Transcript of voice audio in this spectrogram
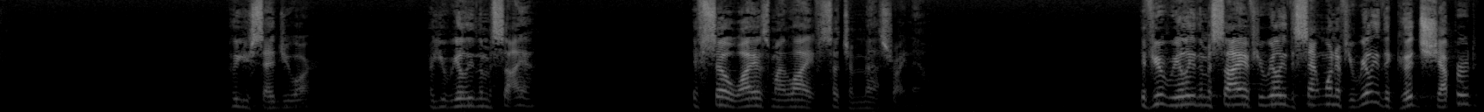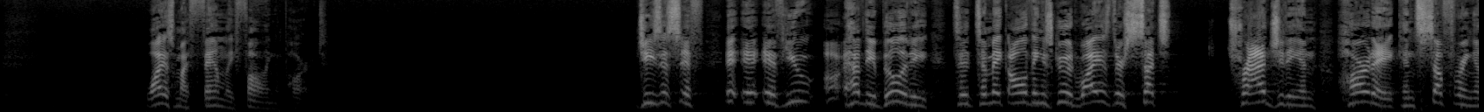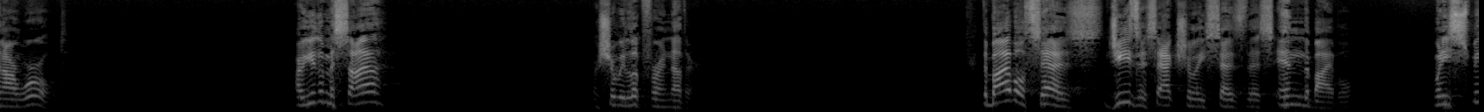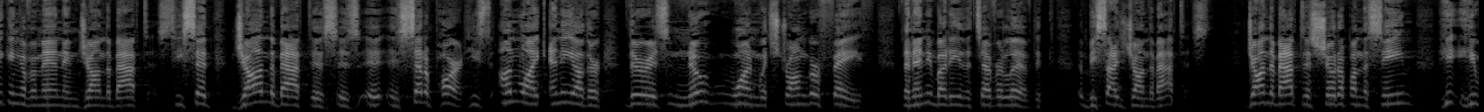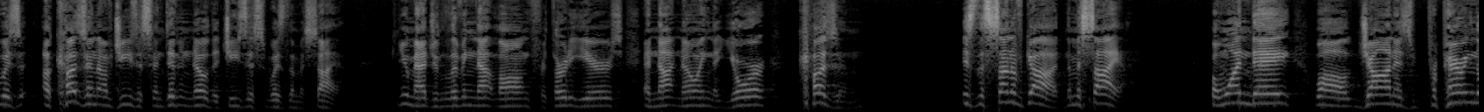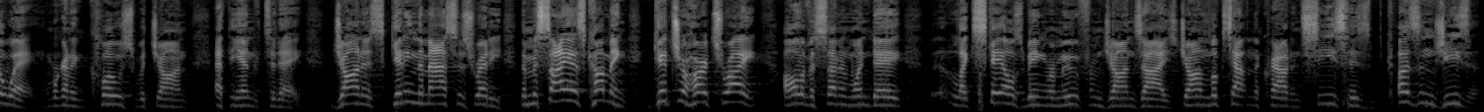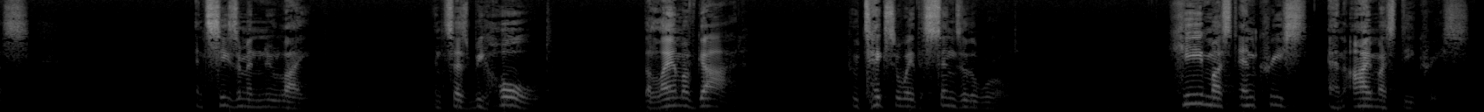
who you said you are? Are you really the Messiah? If so, why is my life such a mess right now? If you're really the Messiah, if you're really the sent one, if you're really the good shepherd, why is my family falling apart? Jesus, if, if you have the ability to, to make all things good, why is there such tragedy and heartache and suffering in our world? Are you the Messiah? Or should we look for another? The Bible says, Jesus actually says this in the Bible, when he's speaking of a man named John the Baptist. He said, John the Baptist is, is set apart. He's unlike any other. There is no one with stronger faith than anybody that's ever lived besides John the Baptist. John the Baptist showed up on the scene. he, he was a cousin of Jesus and didn't know that Jesus was the Messiah. Can you imagine living that long for 30 years and not knowing that your cousin is the Son of God, the Messiah? But one day, while John is preparing the way, and we're going to close with John at the end of today, John is getting the masses ready. The Messiah is coming. Get your hearts right. All of a sudden, one day, like scales being removed from John's eyes, John looks out in the crowd and sees his cousin Jesus and sees him in new light and says, Behold, the Lamb of God who takes away the sins of the world. He must increase and I must decrease.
